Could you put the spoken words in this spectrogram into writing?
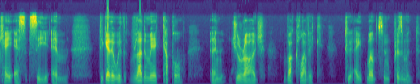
KSCM, together with Vladimir Kapl and Juraj Vaclavic, to eight months' imprisonment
